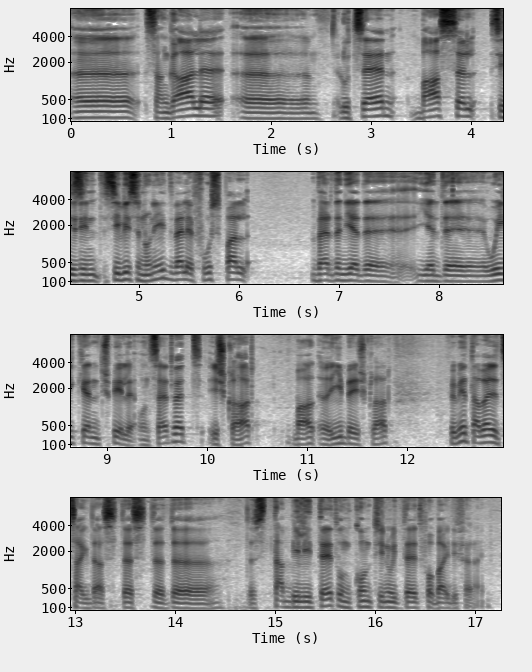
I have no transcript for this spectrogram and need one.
äh, St. Gallen, äh, Luzern, Basel. Sie, sind, sie wissen noch nicht, welcher Fußball werden jede, jede Weekend spielen. Und Servet ist klar, äh, IB ist klar. Für mich die Tabelle zeigt das, dass die, die, die Stabilität und Kontinuität von beiden Vereinen.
